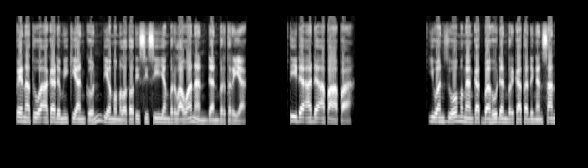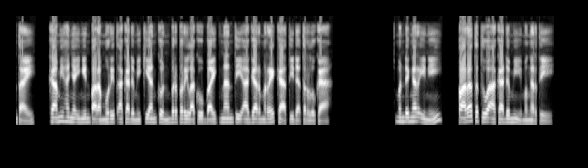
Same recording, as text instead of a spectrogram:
Penatua Akademi Kian Kun dia memelototi sisi yang berlawanan dan berteriak. Tidak ada apa-apa. Yuan Zuo mengangkat bahu dan berkata dengan santai, kami hanya ingin para murid Akademi Qian Kun berperilaku baik nanti agar mereka tidak terluka. Mendengar ini, para tetua Akademi mengerti.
